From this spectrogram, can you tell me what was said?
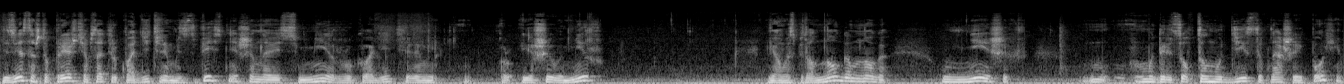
Известно, что прежде чем стать руководителем, известнейшим на весь мир руководителем Ешивы Мир, я воспитал много-много умнейших мудрецов, талмудистов нашей эпохи.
